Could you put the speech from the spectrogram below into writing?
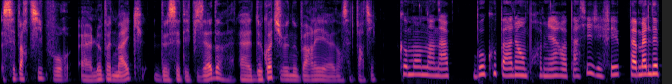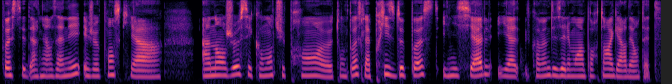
C'est parti pour euh, l'open mic de cet épisode. Euh, de quoi tu veux nous parler euh, dans cette partie? Comme on en a beaucoup parlé en première partie, j'ai fait pas mal de postes ces dernières années et je pense qu'il y a un enjeu, c'est comment tu prends ton poste, la prise de poste initiale. Il y a quand même des éléments importants à garder en tête.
